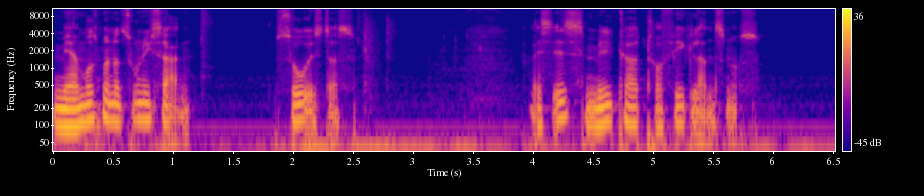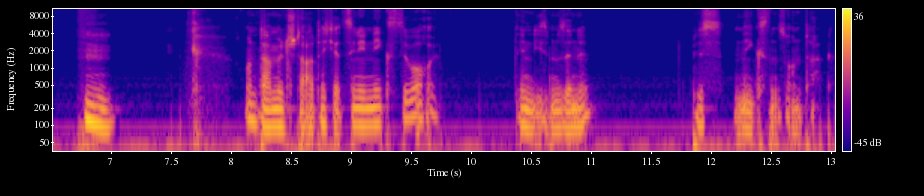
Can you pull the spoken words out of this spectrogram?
Mehr muss man dazu nicht sagen. So ist das. Es ist Milka Toffee Glanznuss. Hm. Und damit starte ich jetzt in die nächste Woche. In diesem Sinne, bis nächsten Sonntag.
